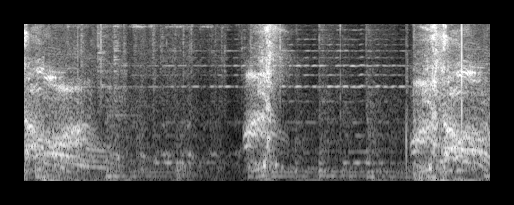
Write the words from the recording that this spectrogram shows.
やっ。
